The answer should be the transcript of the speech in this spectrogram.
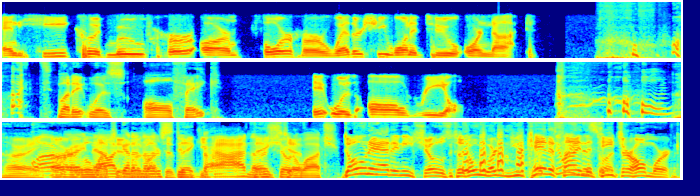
and he could move her arm for her whether she wanted to or not. What? But it was all fake? It was all real. All right. All right, we'll now I it. got We'll another watch Thank you. Ah, another Thanks, show to watch. Don't add any shows to don't. You can't assign the this one. teacher homework.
